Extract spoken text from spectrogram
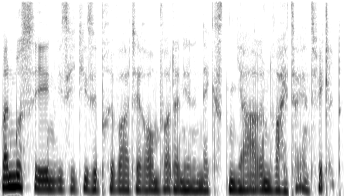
Man muss sehen, wie sich diese private Raumfahrt dann in den nächsten Jahren weiterentwickelt.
